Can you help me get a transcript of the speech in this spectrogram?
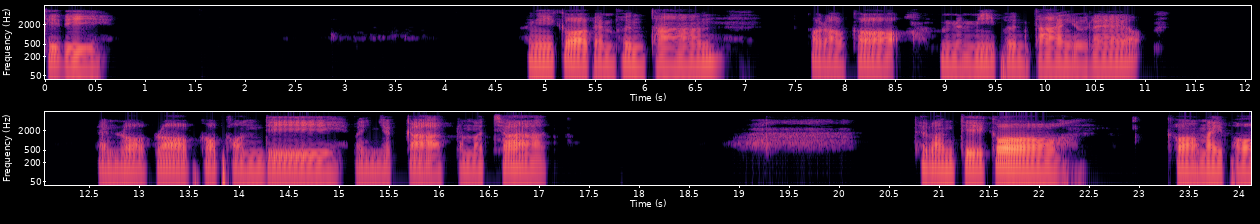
ที่ดี อันนี้ก็เป็นพื้นฐาน ก็เราก็มันมีพื้นฐานอยู่แล้ว เป็นรอบรอบขอบคนดี บรรยากาศธรรมชาติแต่บางทีก็ก็ไม่พอ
